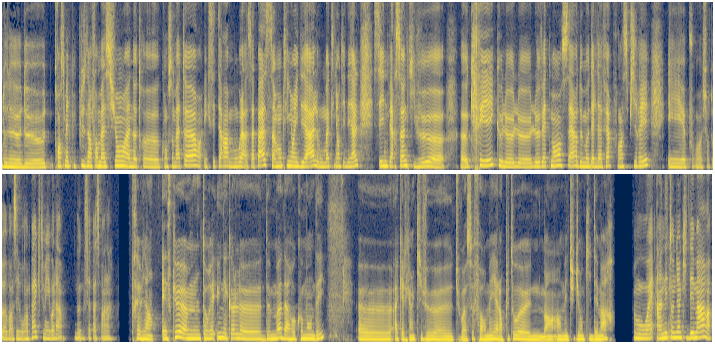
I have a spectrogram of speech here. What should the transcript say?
de, transmettre plus d'informations à notre consommateur, etc. Voilà, ça passe. Mon client idéal ou ma cliente idéale, c'est une personne qui veut euh, euh, créer que le, vêtement sert de modèle d'affaires pour inspirer et pour euh, surtout avoir zéro impact. Mais voilà, donc ça passe par là. Très bien. Est-ce que tu aurais une école de mode à recommander à quelqu'un qui veut, tu vois, se former? Alors plutôt un étudiant qui démarre Ouais, un étudiant qui démarre.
